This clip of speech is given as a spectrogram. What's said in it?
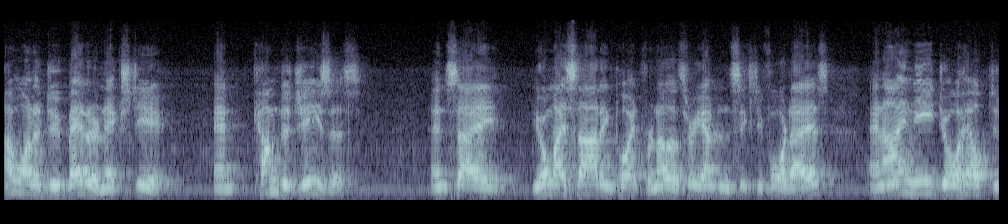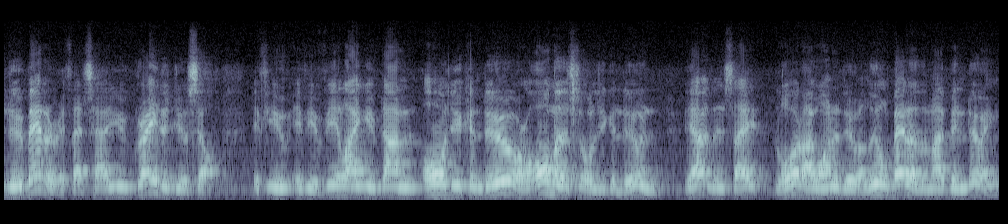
I want to do better next year. And come to Jesus and say, You're my starting point for another 364 days, and I need your help to do better if that's how you graded yourself. If you, if you feel like you've done all you can do or almost all you can do, and yeah, then say, Lord, I want to do a little better than I've been doing.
